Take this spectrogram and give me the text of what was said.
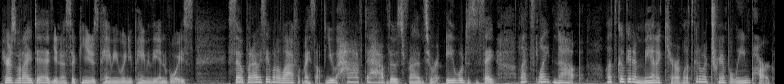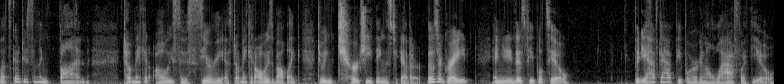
Here's what I did, you know, so can you just pay me when you pay me the invoice? So, but I was able to laugh at myself. You have to have those friends who are able just to say, let's lighten up. Let's go get a manicure. Let's go to a trampoline park. Let's go do something fun. Don't make it always so serious. Don't make it always about like doing churchy things together. Those are great, and you need those people too. But you have to have people who are going to laugh with you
